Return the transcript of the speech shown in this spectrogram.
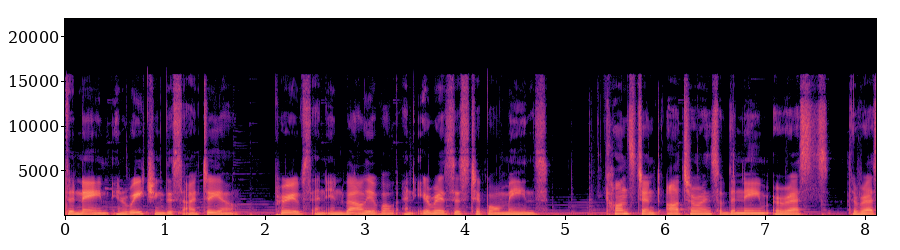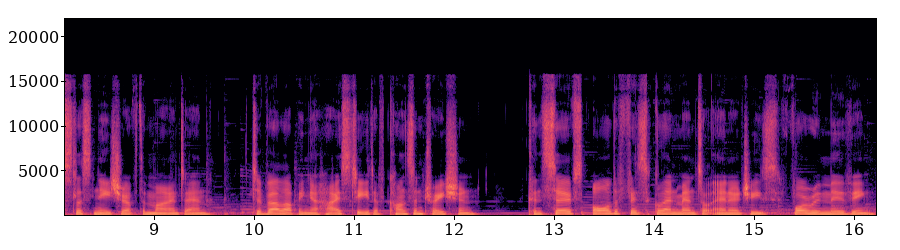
The name in reaching this ideal proves an invaluable and irresistible means. Constant utterance of the name arrests the restless nature of the mind and, developing a high state of concentration, conserves all the physical and mental energies for removing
